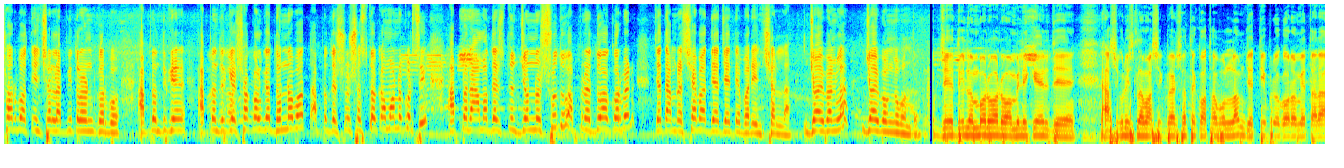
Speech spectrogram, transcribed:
শরবত ইনশাল্লাহ বিতরণ করব। আপনাদেরকে আপনাদেরকে সকলকে ধন্যবাদ। আপনাদের সুস্বাস্থ্য কামনা করছি। আপনারা আমাদের জন্য শুধু আপনারা দোয়া করবেন, যাতে আমরা সেবা দেওয়া যেতে পারি ইনশাল্লাহ। জয় বাংলা, জয় বঙ্গবন্ধু। যে দুই নম্বর ওয়ার্ড আওয়ামী লীগের যে আশিকুল ইসলাম আশিক ভাইয়ের সাথে কথা বললাম, যে তীব্র গরমে তারা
